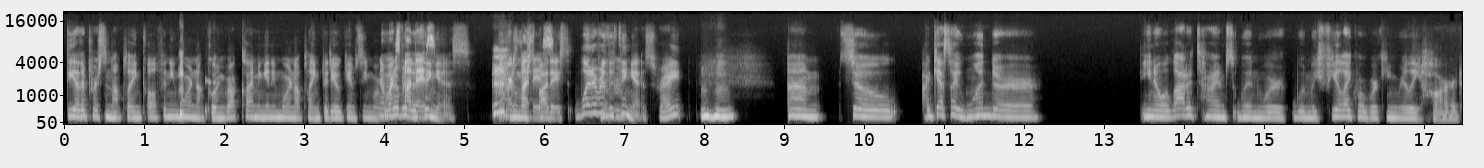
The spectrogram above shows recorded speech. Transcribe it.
The other person not playing golf anymore, not going rock climbing anymore, not playing video games anymore, No whatever the days. thing is. No more No more spa days. days. Whatever the Mm-mm. thing is, right? Mm-hmm. Um, so I guess I wonder, you know, a lot of times when we're when we feel like we're working really hard,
